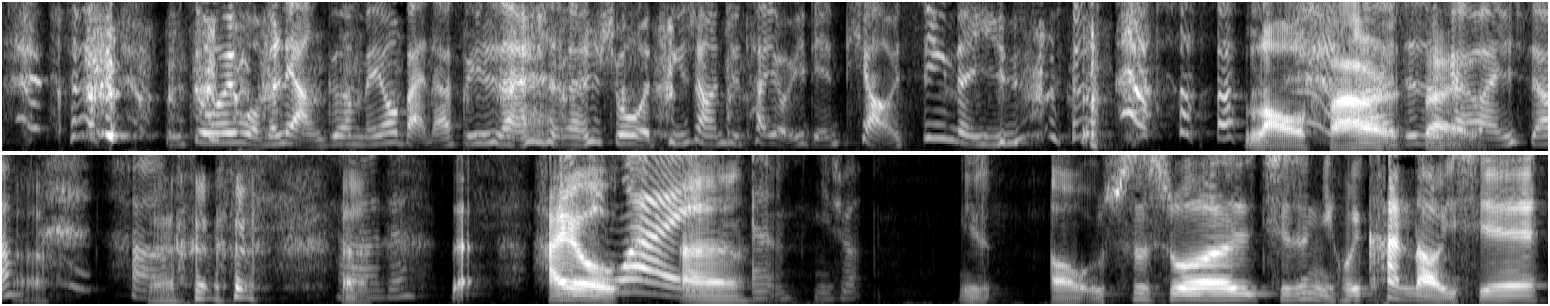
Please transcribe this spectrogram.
作为我们两个没有百达翡丽的人来说，我听上去他有一点挑衅的意思。老凡尔赛，开玩笑。好，好的。还有，另外，嗯，你说，你哦，是说，其实你会看到一些。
